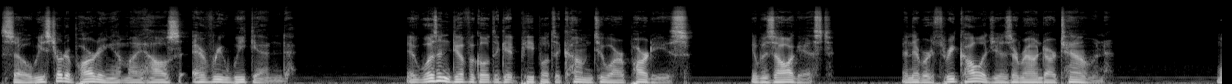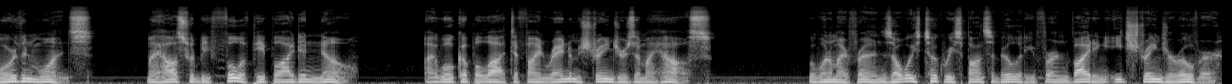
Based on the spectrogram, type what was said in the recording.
so we started partying at my house every weekend. It wasn't difficult to get people to come to our parties. It was August, and there were three colleges around our town. More than once, my house would be full of people I didn't know. I woke up a lot to find random strangers in my house. But one of my friends always took responsibility for inviting each stranger over.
